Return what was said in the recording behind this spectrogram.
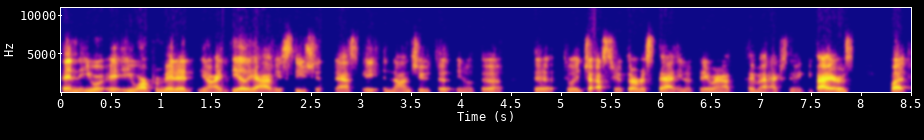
then you are, you are permitted. You know, ideally, obviously, you should ask a, a non-Jew to you know to, to to adjust your thermostat. You know, today we're not talking about actually making fires, but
